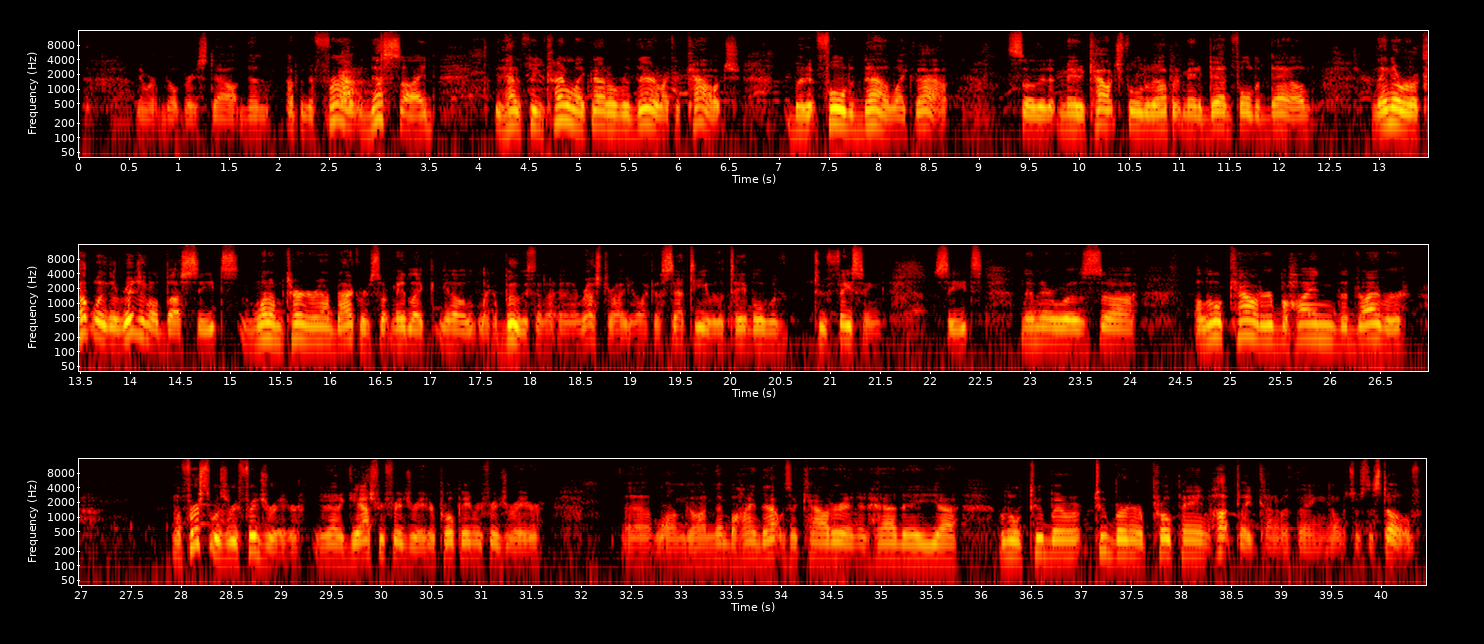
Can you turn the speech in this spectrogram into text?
They weren't built very stout. And then up in the front, on this side, it had a thing kind of like that over there, like a couch, but it folded down like that. So that it made a couch folded up and it made a bed folded down. And then there were a couple of the original bus seats. And one of them turned around backwards, so it made like you know like a booth in a, in a restaurant, you know, like a settee with a table with two facing seats. And then there was uh, a little counter behind the driver. The first was a refrigerator. It had a gas refrigerator, propane refrigerator, uh, long gone. And then behind that was a counter, and it had a, uh, a little two burner, two burner propane hot plate kind of a thing, you know, which was the stove.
